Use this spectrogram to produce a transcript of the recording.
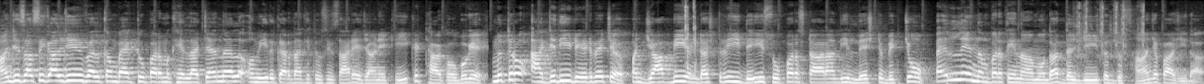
ਹਾਂਜੀ, ਸਤਿ ਸ਼੍ਰੀ ਅਕਾਲ ਜੀ। Welcome back to Param Khela channel ਉਮੀਦ ਕਰਦਾ ਕਿ ਤੁਸੀਂ ਸਾਰੇ ਜਾਣੇ ਠੀਕ ਠਾਕ ਹੋਵੋਗੇ। ਮਿੱਤਰੋ, ਅੱਜ ਦੀ ਡੇਟ ਵਿੱਚ ਪੰਜਾਬੀ ਇੰਡਸਟਰੀ ਦੇ ਸੁਪਰਸਟਾਰਾਂ ਦੀ ਲਿਸਟ ਵਿੱਚੋਂ ਪਹਿਲੇ ਨੰਬਰ ਤੇ ਨਾਮ ਆਉਂਦਾ ਦਲਜੀਤ ਦੋਸਾਂਝ ਭਾਜੀ ਦਾ।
